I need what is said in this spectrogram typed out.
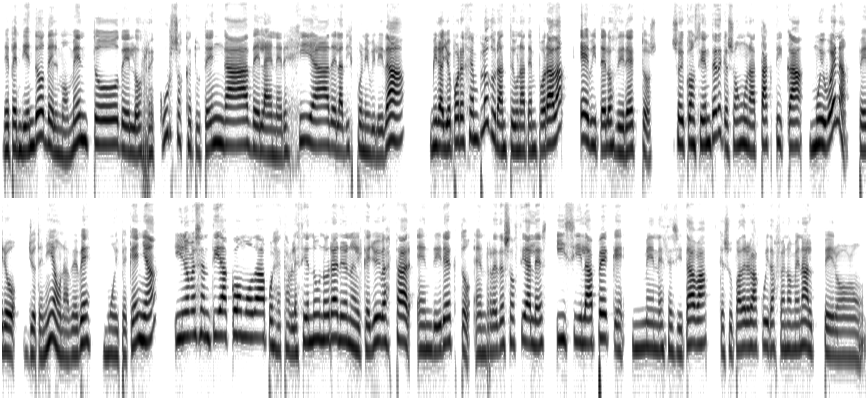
Dependiendo del momento, de los recursos que tú tengas, de la energía, de la disponibilidad. Mira, yo por ejemplo, durante una temporada evité los directos. Soy consciente de que son una táctica muy buena, pero yo tenía una bebé muy pequeña y no me sentía cómoda pues estableciendo un horario en el que yo iba a estar en directo en redes sociales y si la peque me necesitaba, que su padre la cuida fenomenal, pero,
